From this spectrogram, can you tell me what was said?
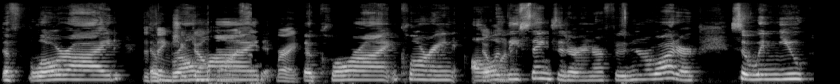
The fluoride, The, the, things you don't bromide. Right. the chlorine, chlorine, all of these things that are in our food and our water. So when you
